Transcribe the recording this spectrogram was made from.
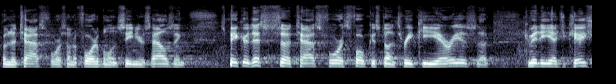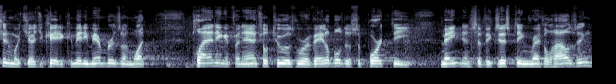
from the Task Force on Affordable and Seniors Housing. Speaker, this uh, task force focused on three key areas. Uh, committee education, which educated committee members on what planning and financial tools were available to support the maintenance of existing rental housing,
